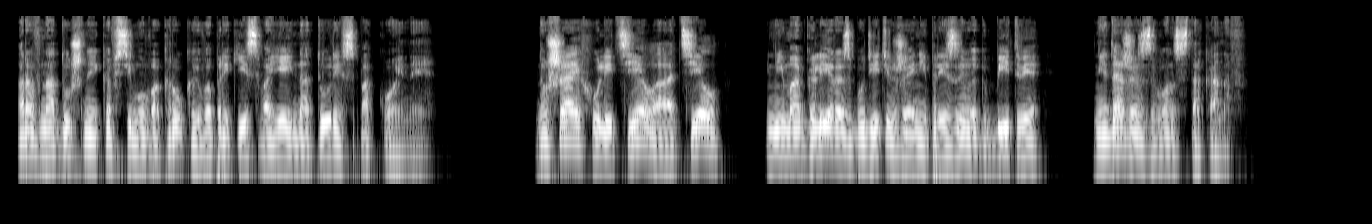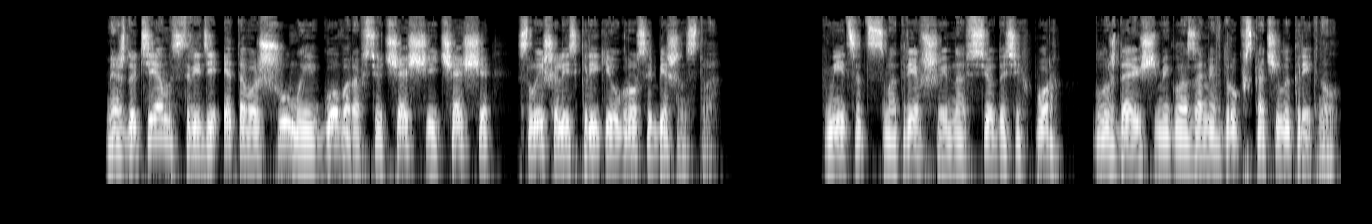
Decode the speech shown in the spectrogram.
равнодушные ко всему вокруг и вопреки своей натуре спокойные. Душа их улетела, а тел не могли разбудить уже ни призывы к битве, ни даже звон стаканов. Между тем, среди этого шума и говора все чаще и чаще слышались крики угроз и бешенства. Кмицец, смотревший на все до сих пор блуждающими глазами, вдруг вскочил и крикнул.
